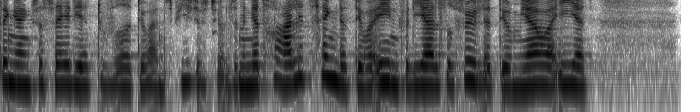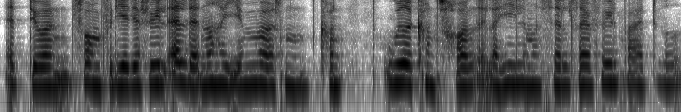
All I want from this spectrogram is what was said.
dengang så sagde de, at du ved, at det var en spiseforstyrrelse, men jeg tror aldrig tænkt, at det var en, fordi jeg altid følte, at det var mere var i, at, at det var en form, fordi at jeg følte, at alt andet herhjemme var sådan kon- ude af kontrol, eller hele mig selv, så jeg følte bare, at du ved,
